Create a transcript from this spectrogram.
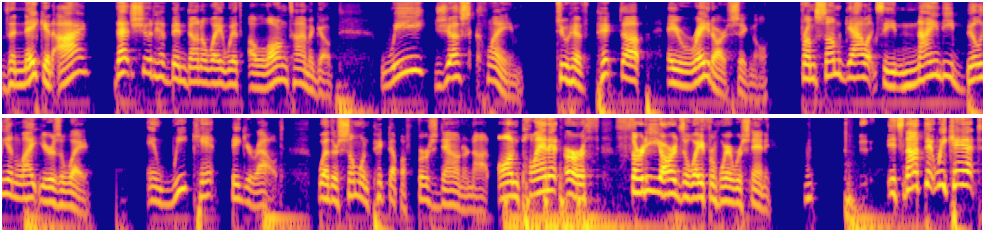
the naked eye. That should have been done away with a long time ago. We just claim to have picked up a radar signal from some galaxy 90 billion light years away, and we can't figure out whether someone picked up a first down or not on planet Earth 30 yards away from where we're standing. It's not that we can't,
